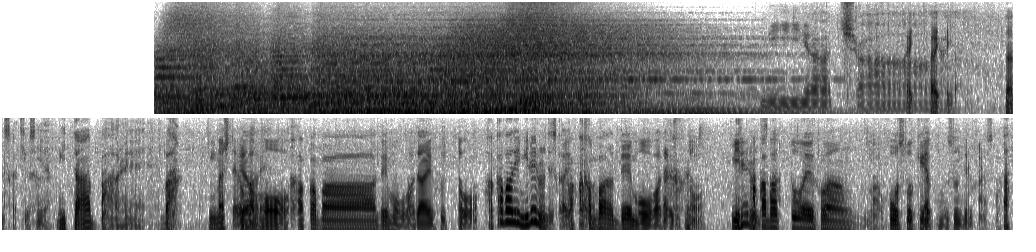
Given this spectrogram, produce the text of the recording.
はいはいはいなんですか清さん。いや見た？バレー。バ見ましたよいやもう墓場でも話題沸騰。墓場で見れるんですか墓場でも話題沸騰。見れる墓場と F1 は放送契約結んでるからさ。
